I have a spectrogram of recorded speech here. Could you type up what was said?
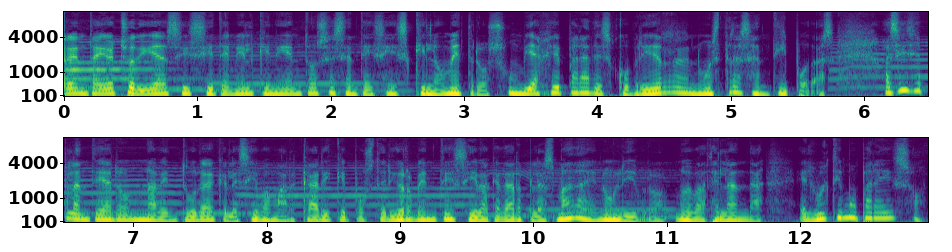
48 días y 7.566 kilómetros, un viaje para descubrir nuestras antípodas. Así se plantearon una aventura que les iba a marcar y que posteriormente se iba a quedar plasmada en un libro, Nueva Zelanda, El último paraíso.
